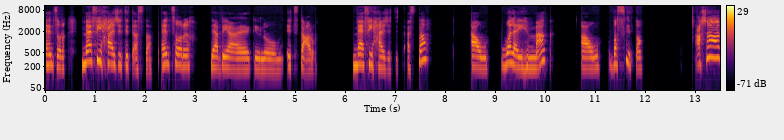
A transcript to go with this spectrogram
אין צורך. מה פי חאג'ה תתאסף? אין צורך להביע כאילו הצטערות. מה פי חאג'ה תתאסף? או וואלה יהמק או בסיטה. עכשיו,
